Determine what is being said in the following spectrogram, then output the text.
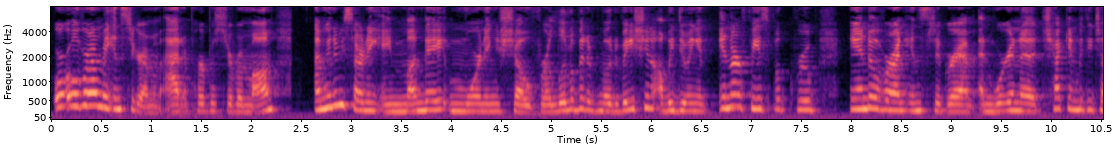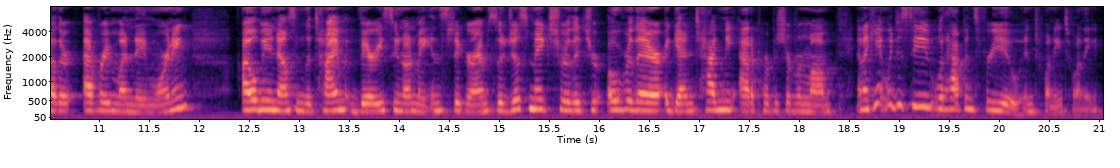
or over on my Instagram. I'm at a purpose driven mom. I'm going to be starting a Monday morning show for a little bit of motivation. I'll be doing it in our Facebook group and over on Instagram, and we're going to check in with each other every Monday morning. I will be announcing the time very soon on my Instagram, so just make sure that you're over there. Again, tag me at a purpose driven mom, and I can't wait to see what happens for you in 2020.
